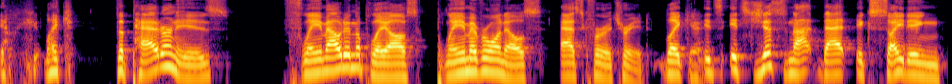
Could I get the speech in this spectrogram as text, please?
like the pattern is flame out in the playoffs, blame everyone else, ask for a trade. Like Yeah. it's it's just not that exciting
